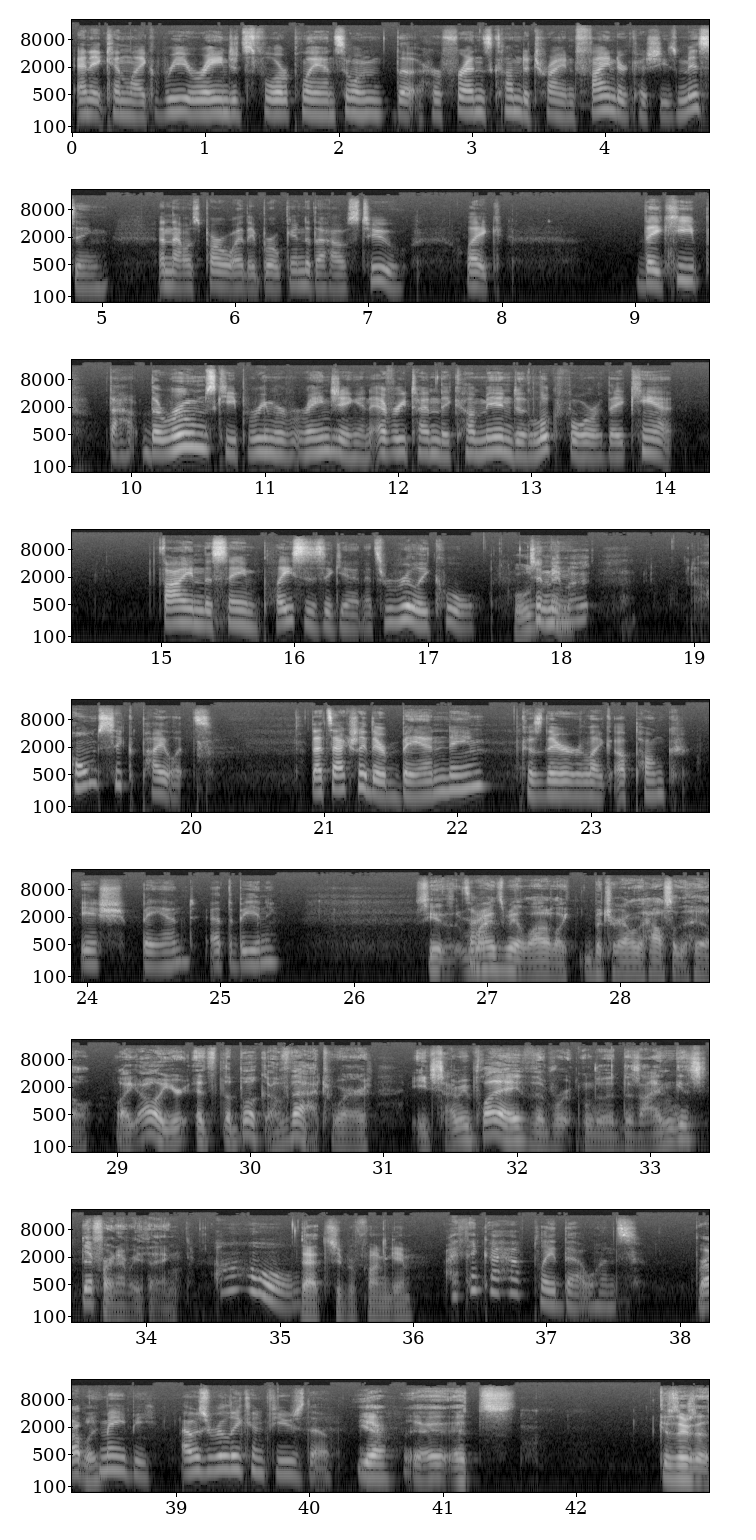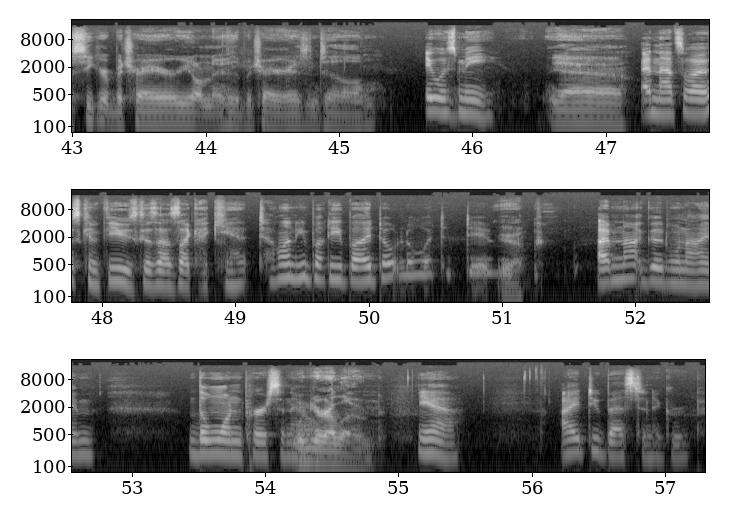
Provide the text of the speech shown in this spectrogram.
and it can like rearrange its floor plan. So when the her friends come to try and find her because she's missing, and that was part of why they broke into the house too, like they keep the the rooms keep rearranging, and every time they come in to look for, her, they can't find the same places again. It's really cool. What was to the me. name of it? Homesick Pilots. That's actually their band name because they're like a punk ish band at the beginning. See, it Sorry. reminds me a lot of like Betrayal on the House of the Hill. Like, oh, you're it's the book of that where each time you play, the the design gets different. Everything Oh, That super fun game. I think I have played that once. probably, Maybe. I was really confused though. yeah. It's because there's a secret betrayer. You don't know who the betrayer is until It was me. yeah, And that's why I was confused because I was like, I can't tell anybody, but I don't know what to do. yeah. I'm not good when I'm the one person out. When you're alone, Yeah. I do best in a group.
